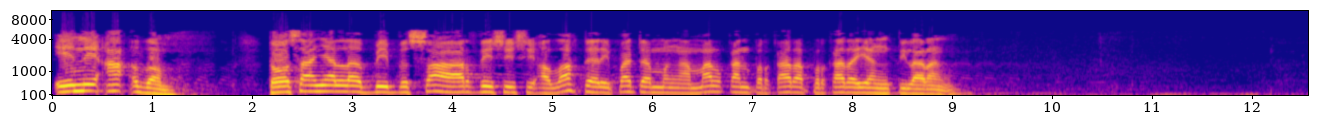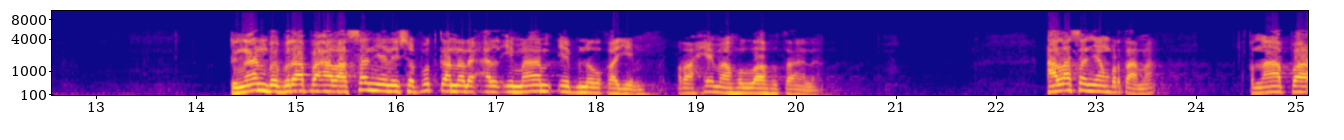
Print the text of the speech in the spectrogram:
Ini a'zam. Dosanya lebih besar di sisi Allah daripada mengamalkan perkara-perkara yang dilarang. dengan beberapa alasan yang disebutkan oleh Al-Imam Ibnul Qayyim rahimahullahu taala. Alasan yang pertama, kenapa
